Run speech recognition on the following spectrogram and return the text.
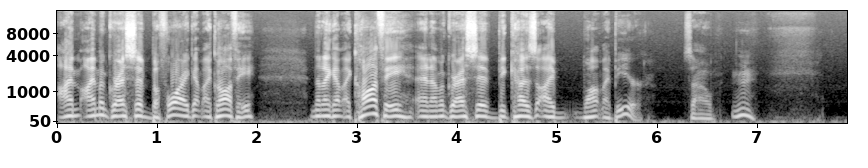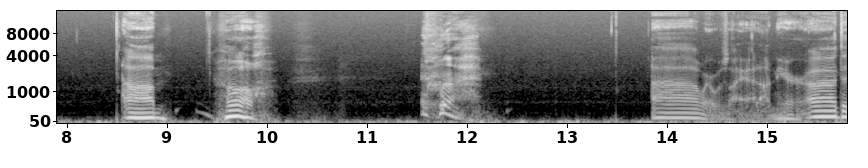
I'm I'm aggressive before I get my coffee, and then I get my coffee, and I'm aggressive because I want my beer. So, mm. um, oh. uh, where was I at on here? Uh, the,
